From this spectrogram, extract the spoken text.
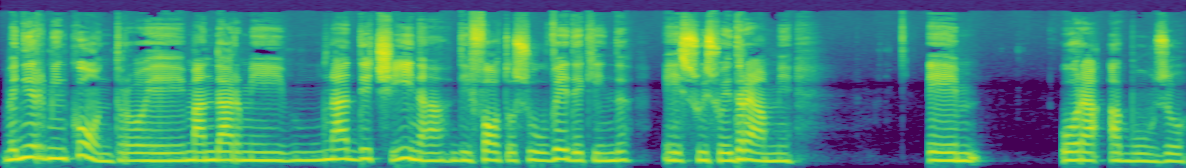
venirmi incontro e mandarmi una decina di foto su Wedekind e sui suoi drammi? E ora abuso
